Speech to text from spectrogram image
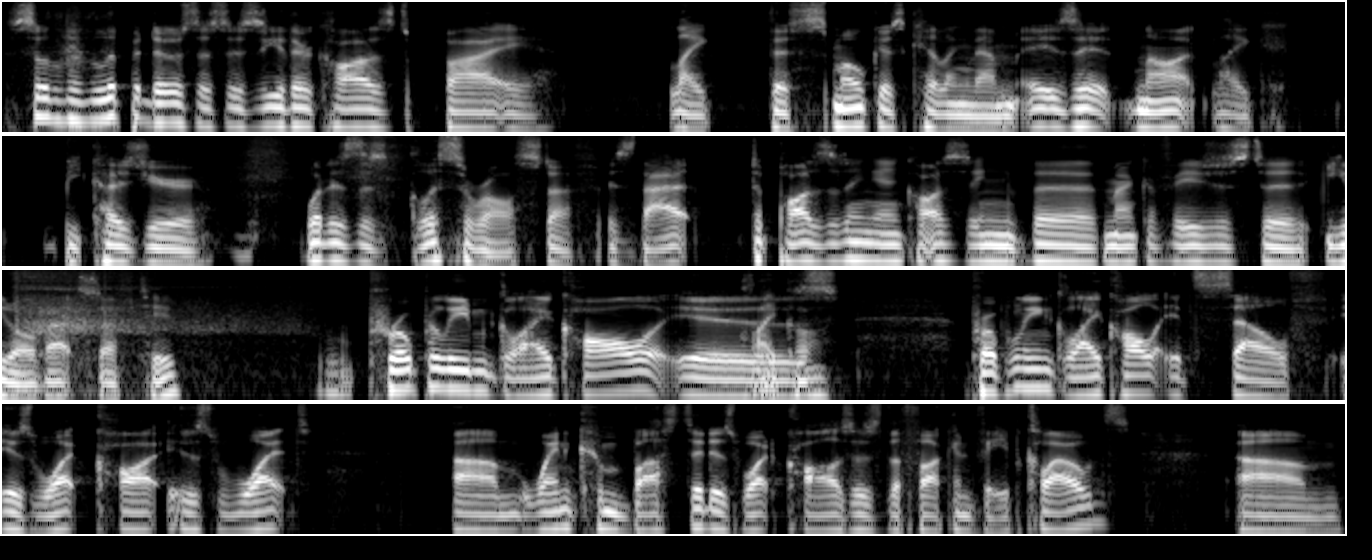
So the lipidosis is either caused by like the smoke is killing them. Is it not like because you're what is this glycerol stuff? Is that depositing and causing the macrophages to eat all that stuff too? propylene glycol is Glycol. propylene glycol itself is what ca- is what um, when combusted is what causes the fucking vape clouds. Um,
